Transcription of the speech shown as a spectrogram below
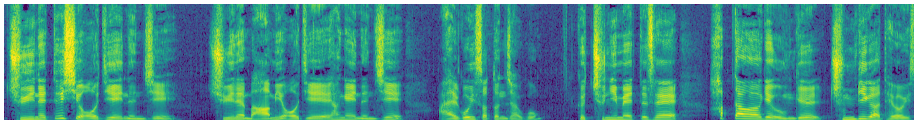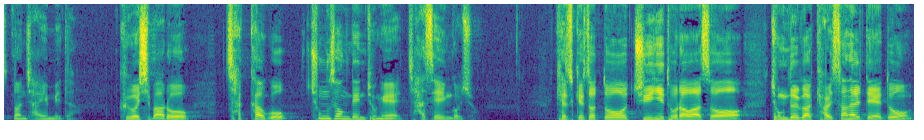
주인의 뜻이 어디에 있는지, 주인의 마음이 어디에 향해 있는지 알고 있었던 자고, 그 주님의 뜻에 합당하게 옮길 준비가 되어 있었던 자입니다. 그것이 바로 착하고 충성된 종의 자세인 거죠. 계속해서 또 주인이 돌아와서 종들과 결산할 때에도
